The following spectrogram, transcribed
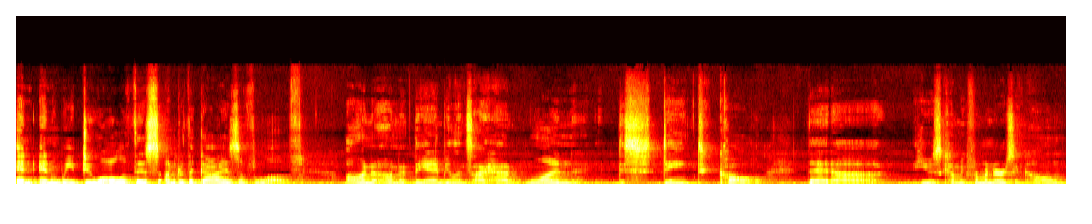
And and we do all of this under the guise of love. on on the ambulance, I had one distinct call that uh, he was coming from a nursing home,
